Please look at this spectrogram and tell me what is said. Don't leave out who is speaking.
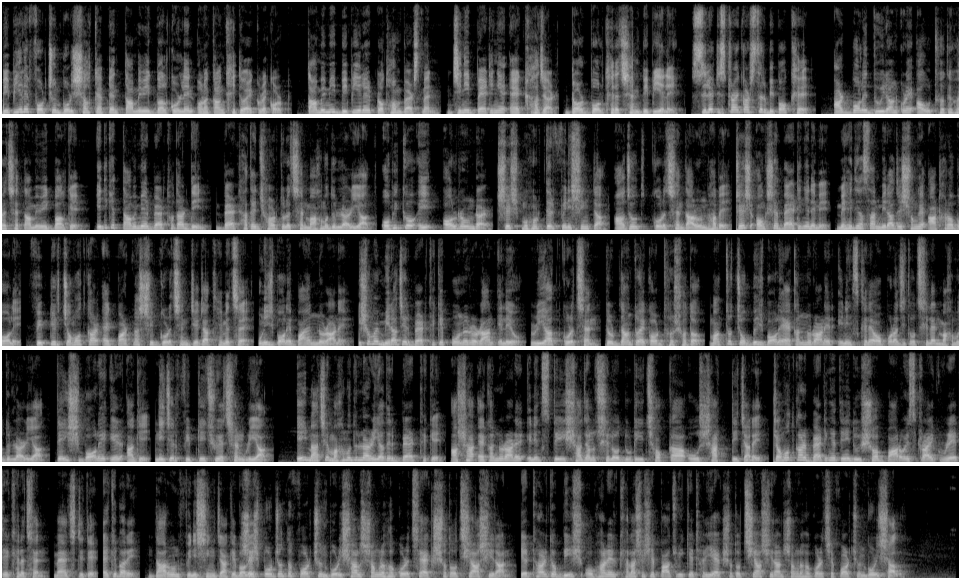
Speaker 1: বিপিএলে Fortune Barishal captain Tamim Iqbal করলেন অনাকাঙ্ক্ষিত এক রেকর্ড। তামিমই বিপিএলের প্রথম ব্যাটসম্যান, যিনি ব্যাটিংয়ে এক হাজার ডট বল খেলেছেন বিপিএলে। সিলেট স্ট্রাইকার্সের বিপক্ষে আট বলে দুই রান করে আউট হতে হয়েছে তামিম ইকবালকে। এদিকে তামিমের ব্যর্থতার দিন, ব্যাট হাতে ঝড় তুলেছেন মাহমুদুল্লাহ রিয়াদ। অভিজ্ঞ এই অলরাউন্ডার শেষ মুহূর্তের ফিনিশিংটা আজও করেছেন দারুণভাবে। শেষ অংশে ব্যাটিংয়ে নেমে মেহেদি হাসান মিরাজের সঙ্গে আঠারো বলে ফিফটির চমৎকার এক পার্টনারশিপ গড়েছেন যেটা থেমেছে উনিশ বলে বায়ান্ন রানে। এই সময় মিরাজের ব্যাট থেকে পনেরো রান এলেও রিয়াদ করেছেন দুর্দান্ত এক অর্ধশতক। মাত্র চব্বিশ বলে একান্ন রানের ইনিংস খেলে অপরাজিত ছিলেন মাহমুদুল্লাহ রিয়াদ। তেইশ বলে এর আগে নিজের ফিফটি ছুঁয়েছেন রিয়াদ। এই ম্যাচে মাহমুদুল্লাহ রিয়াদের ব্যাট থেকে আসা একান্ন রানের ইনিংসটি সাজানো ছিল দুটি ছক্কা ও ষাটটি চারে। চমৎকার ব্যাটিংয়ে তিনি দুইশো বারো স্ট্রাইক রেটে খেলেছেন ম্যাচটিতে। একেবারে দারুণ ফিনিশিং যাকে বলে। শেষ পর্যন্ত ফরচুন বরিশাল সংগ্রহ করেছে একশত ছিয়াশি রান। নির্ধারিত বিশ ওভারের খেলা শেষে পাঁচ উইকেট হারিয়ে একশত ছিয়াশি রান সংগ্রহ করেছে ফরচুন বরিশাল।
